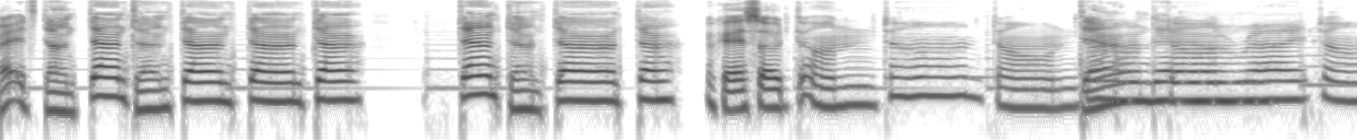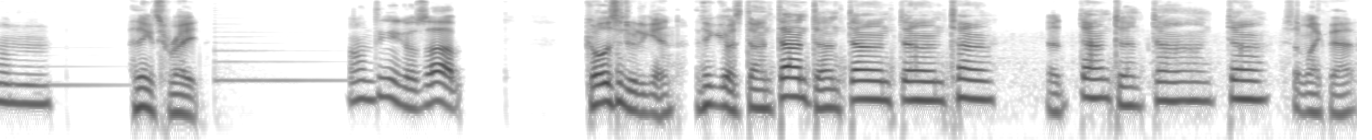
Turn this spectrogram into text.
Right? It's dun dun dun dun dun dun dun dun dun dun. Okay, so dun dun dun Down, down, right dun. I think it's right. I don't think it goes up. Go listen to it again. I think it goes dun dun dun dun dun dun dun dun dun dun dun something like that.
